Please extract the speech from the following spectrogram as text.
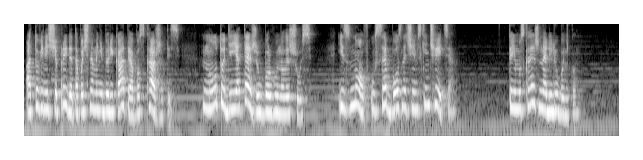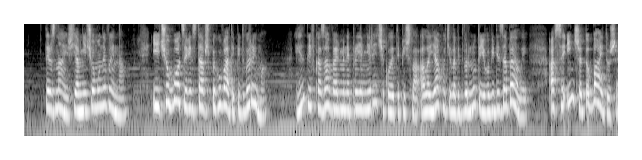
А то він іще прийде та почне мені дорікати або скаржитись. Ну, тоді я теж у боргу не лишусь. І знов усе бозна чим скінчиться. Ти йому скажеш, Нелі, Любонько? Ти ж знаєш, я в нічому не винна. І чого це він став шпигувати під дверима? Гілкліф казав вельми неприємні речі, коли ти пішла, але я хотіла відвернути його від Ізабели, а все інше то байдуже.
